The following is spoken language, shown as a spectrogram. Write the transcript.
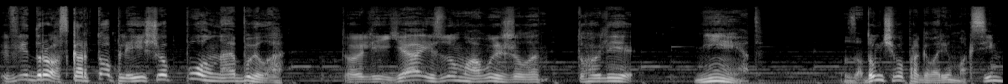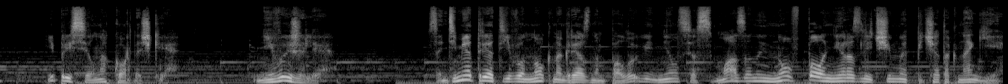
ведро с картоплей еще полное было. То ли я из ума выжила, то ли...» «Нет», — задумчиво проговорил Максим и присел на корточки. «Не выжили». В сантиметре от его ног на грязном полу виднелся смазанный, но вполне различимый отпечаток ноги.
